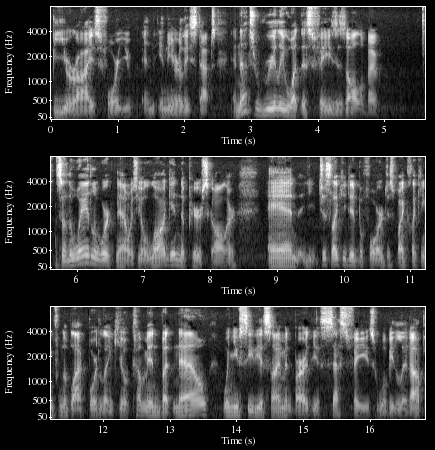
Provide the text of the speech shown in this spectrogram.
be your eyes for you in, in the early steps. And that's really what this phase is all about. So the way it'll work now is you'll log into PeerScholar and just like you did before, just by clicking from the Blackboard link, you'll come in, but now when you see the assignment bar, the assess phase will be lit up.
